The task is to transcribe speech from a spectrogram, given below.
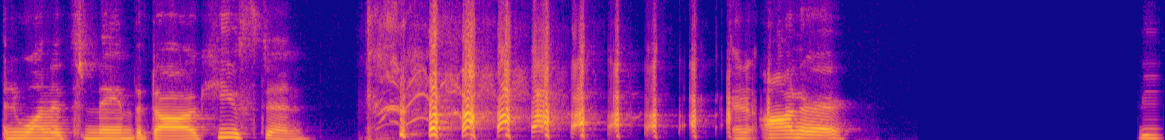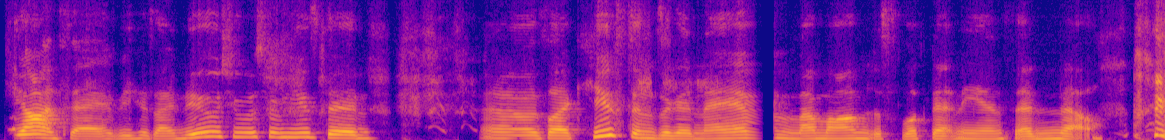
and wanted to name the dog Houston in honor Beyonce because I knew she was from Houston. And I was like, Houston's a good name. my mom just looked at me and said, no.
